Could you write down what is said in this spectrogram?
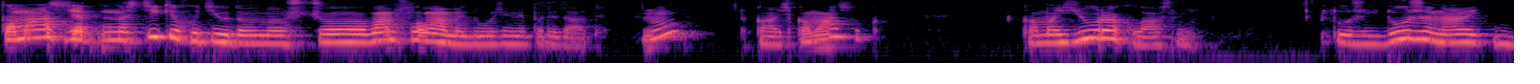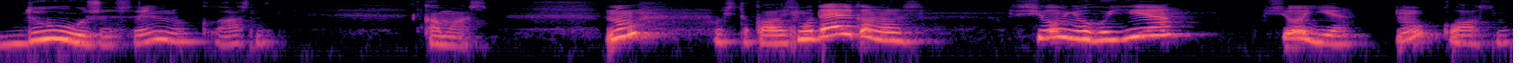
КАМАЗ я настільки хотів давно, що вам словами, друзі, не передати. Ну, така ось КАМАЗок. Камазюра класний. Дуже і дуже, навіть дуже сильно класний КАМАЗ. Ну, ось така ось моделька у нас. Все в нього є. Все є. Ну, класно.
